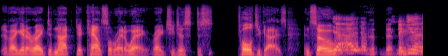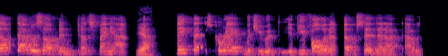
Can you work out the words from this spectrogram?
if I get it right, did not get counsel right away. Right. She just, just told you guys, and so Yeah, I, that, again, up that was up in Pennsylvania. I, yeah. I think that is correct, but you would, if you followed up and said that, I, I would,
